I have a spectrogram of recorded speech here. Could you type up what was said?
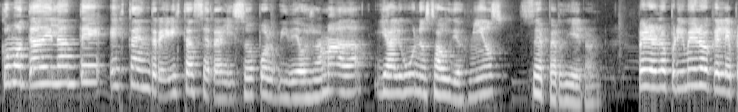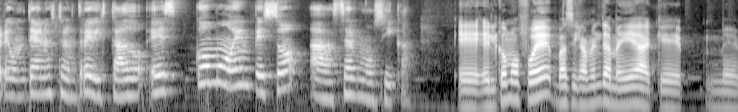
como te adelanté, esta entrevista se realizó por videollamada y algunos audios míos se perdieron. Pero lo primero que le pregunté a nuestro entrevistado es cómo empezó a hacer música. Eh, el cómo fue, básicamente a medida que me,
